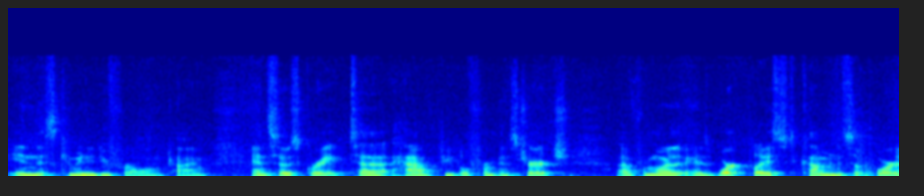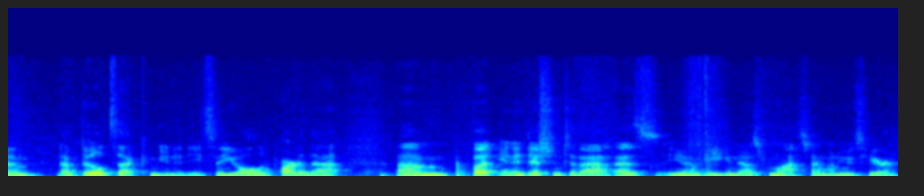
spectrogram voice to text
in this community for a long time. And so it's great to have people from his church, uh, from where his workplace, to come and support him. That builds that community. So you all are part of that. Um, but in addition to that, as you know, Egan knows from last time when he was here,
